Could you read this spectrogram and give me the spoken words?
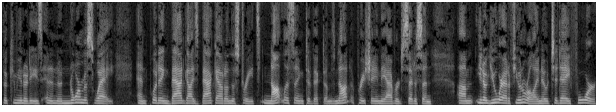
the communities in an enormous way and putting bad guys back out on the streets, not listening to victims, not appreciating the average citizen. Um, you know, you were at a funeral, I know, today for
